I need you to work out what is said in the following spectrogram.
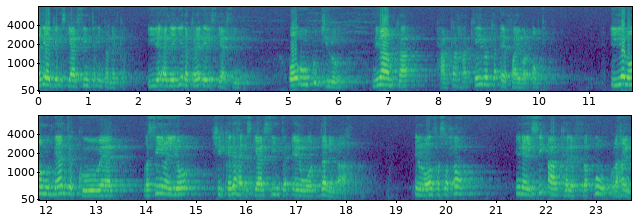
adeega isgaadhsiinta internetka iyo adeegyada kale ee isgaadhsiinta oo uu ku jiro nidaamka xadhkaha cableka ee fiber optic iyadoo mudnaanta koowaad la siinayo shirkadaha isgaadhsiinta ee waddaniga ah. In loo fasaxo inay si aan kale faquuq lahayn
